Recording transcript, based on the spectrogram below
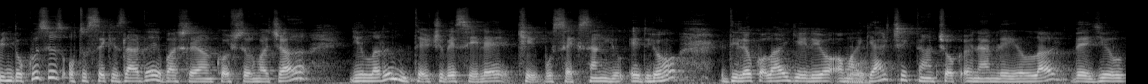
1938'lerde başlayan koşturmaca yılların tecrübesiyle ki bu 80 yıl ediyor, dile kolay geliyor ama Doğru. gerçekten çok önemli yıllar ve yıl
